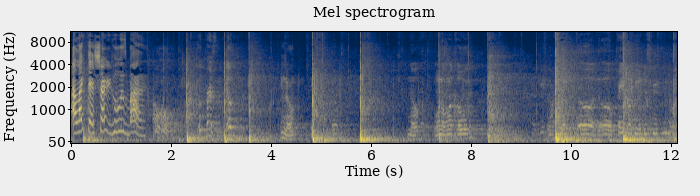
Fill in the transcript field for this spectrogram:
I like that shirt. Who is by? Oh, oh, good person. Dope. You know, you know, one on one clothing. The, the, uh, the uh, page gonna be in the description, you know.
